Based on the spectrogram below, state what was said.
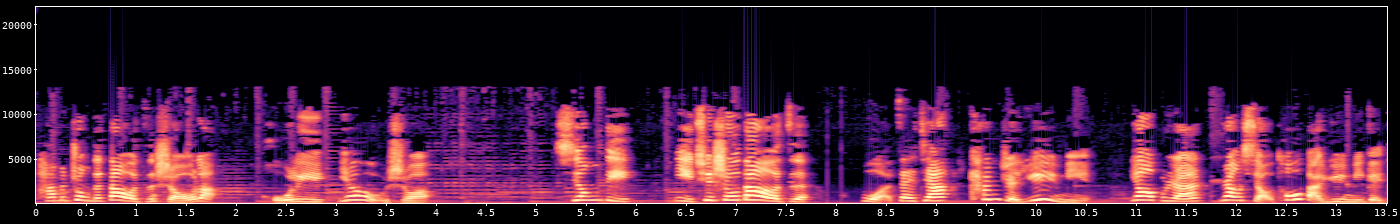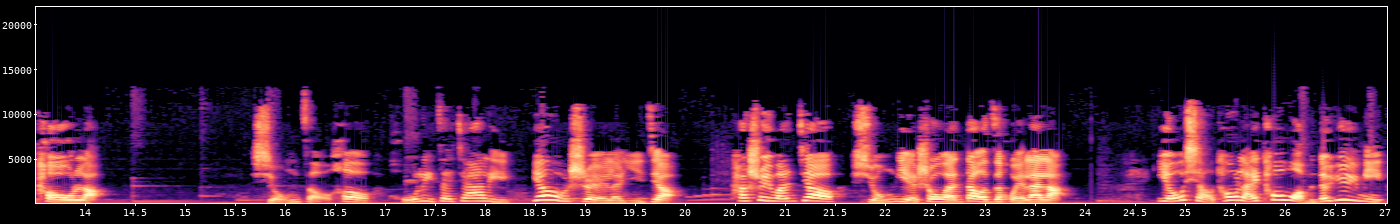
他们种的稻子熟了。狐狸又说：“兄弟，你去收稻子，我在家看着玉米。要不然，让小偷把玉米给偷了。”熊走后，狐狸在家里又睡了一觉。他睡完觉，熊也收完稻子回来了。有小偷来偷我们的玉米，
